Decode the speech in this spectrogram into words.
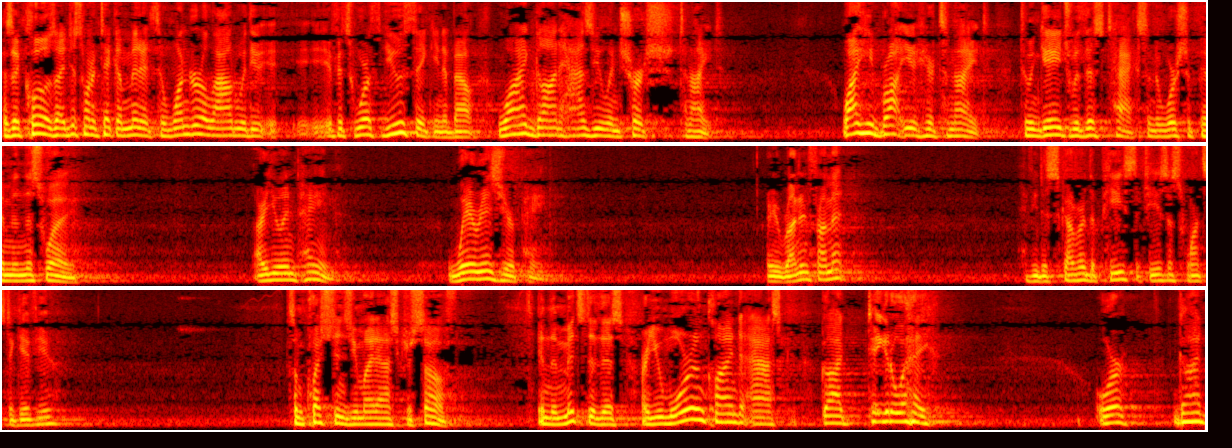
As I close, I just want to take a minute to wonder aloud with you if it's worth you thinking about why God has you in church tonight. Why He brought you here tonight to engage with this text and to worship Him in this way. Are you in pain? Where is your pain? Are you running from it? Have you discovered the peace that Jesus wants to give you? Some questions you might ask yourself. In the midst of this, are you more inclined to ask, God, take it away? Or, God,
